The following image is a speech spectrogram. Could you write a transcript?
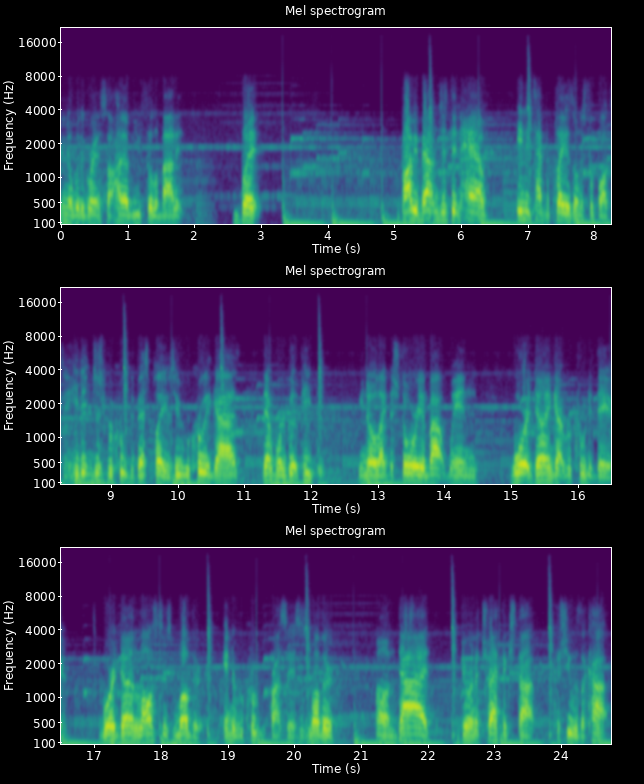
you know, with a grain of salt, however you feel about it. But Bobby Bowden just didn't have any type of players on his football team. He didn't just recruit the best players. He recruited guys that were good people. You know, like the story about when Warrick Dunn got recruited there. Warrick Dunn lost his mother in the recruiting process. His mother um, died during a traffic stop because she was a cop,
